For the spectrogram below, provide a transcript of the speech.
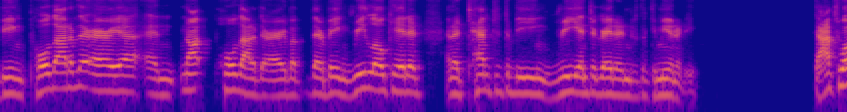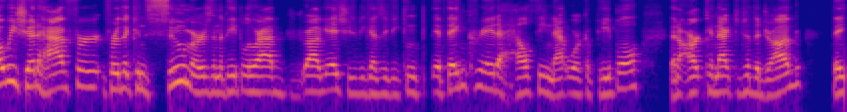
being pulled out of their area and not pulled out of their area, but they're being relocated and attempted to being reintegrated into the community. That's what we should have for for the consumers and the people who have drug issues because if you can if they can create a healthy network of people that aren't connected to the drug they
